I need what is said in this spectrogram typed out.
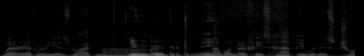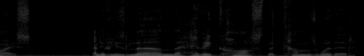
wherever he is right now. You murdered me. I wonder if he's happy with his choice, and if he's learned the heavy cost that comes with it.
